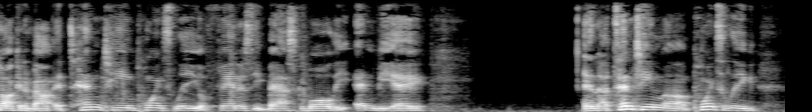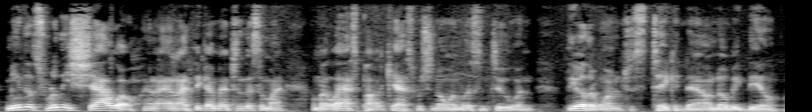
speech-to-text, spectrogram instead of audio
talking about a 10 team points league of fantasy basketball, the NBA. And a 10 team uh, points league means it's really shallow. And, and I think I mentioned this in my on my last podcast, which no one listened to, and the other one just taken down, no big deal.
